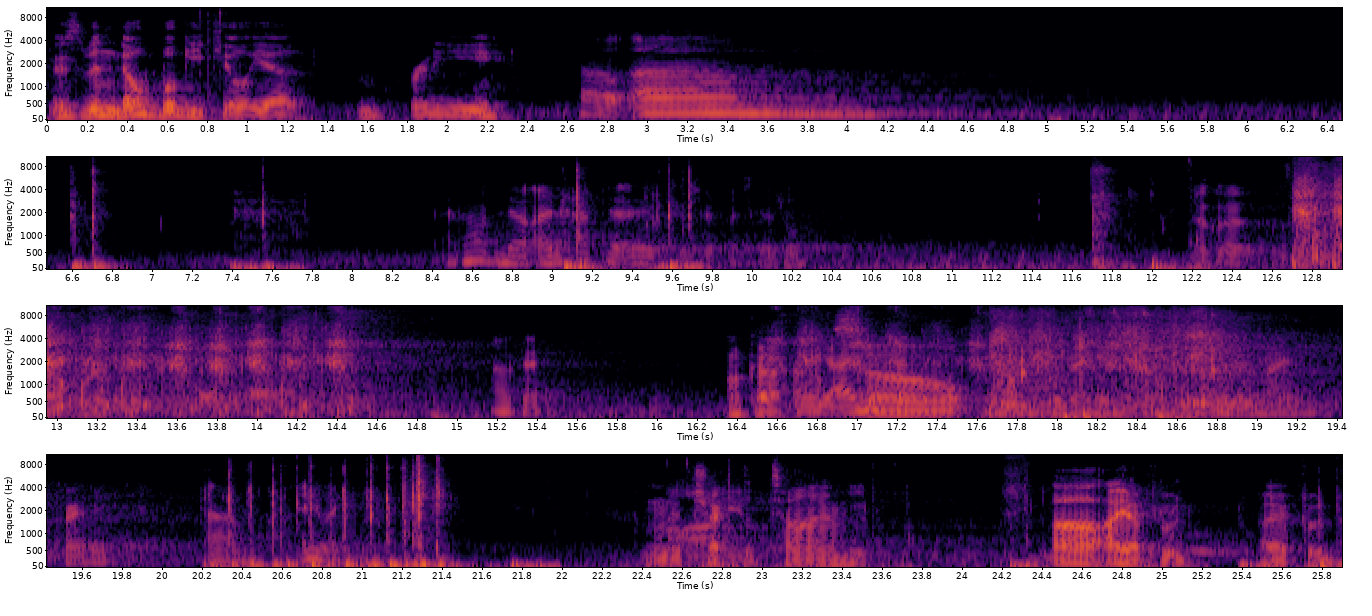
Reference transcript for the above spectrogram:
There's been no boogie kill yet. I'm pretty. Oh, um. I don't know. I'd have to, I have to check my schedule. Okay. That's where it gets informed at. Okay. Okay, Oh yeah, I need to so check because I need something for my Friday. Um. Anyway. I'm gonna check the time. Uh, I have food. I have food.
